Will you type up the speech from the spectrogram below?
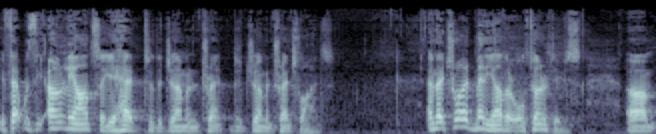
if that was the only answer you had to the German, tre- the German trench lines. And they tried many other alternatives. Um,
